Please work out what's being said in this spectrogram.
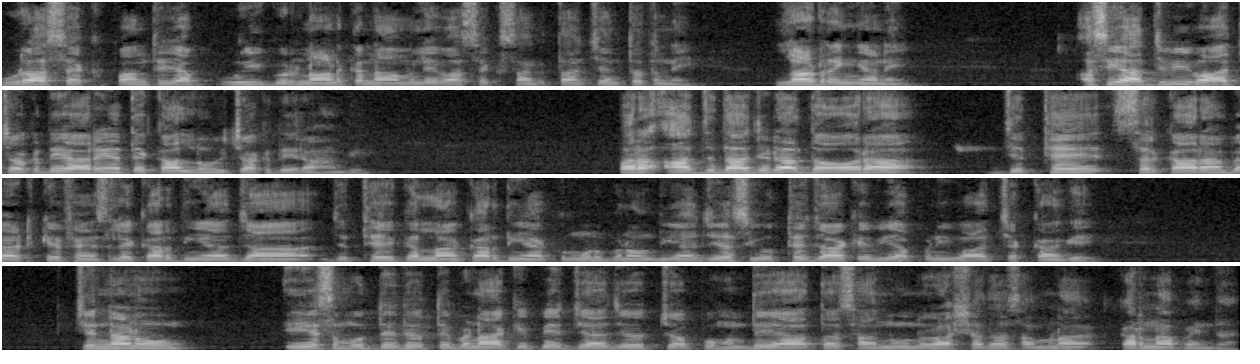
ਪੂਰਾ ਸਿੱਖ ਪੰਥ ਜਾਂ ਪੂਰੀ ਗੁਰੂ ਨਾਨਕ ਨਾਮ ਲੇਵਾ ਸਿੱਖ ਸੰਗਤਾਂ ਚਿੰਤਤ ਨੇ, ਲੜ ਰਹੀਆਂ ਨੇ। ਅਸੀਂ ਅੱਜ ਵੀ ਆਵਾਜ਼ ਚੁੱਕਦੇ ਆ ਰਹੇ ਹਾਂ ਤੇ ਕੱਲ ਨੂੰ ਵੀ ਚੱਕਦੇ ਰਹਾਂਗੇ। ਪਰ ਅੱਜ ਦਾ ਜਿਹੜਾ ਦੌਰ ਆ ਜਿੱਥੇ ਸਰਕਾਰਾਂ ਬੈਠ ਕੇ ਫੈਸਲੇ ਕਰਦੀਆਂ ਜਾਂ ਜਿੱਥੇ ਗੱਲਾਂ ਕਰਦੀਆਂ, ਕਾਨੂੰਨ ਬਣਾਉਂਦੀਆਂ, ਜੇ ਅਸੀਂ ਉੱਥੇ ਜਾ ਕੇ ਵੀ ਆਪਣੀ ਆਵਾਜ਼ ਚੱਕਾਂਗੇ। ਜਿਨ੍ਹਾਂ ਨੂੰ ਇਸ ਮੁੱਦੇ ਦੇ ਉੱਤੇ ਬਣਾ ਕੇ ਭੇਜਿਆ, ਜੇ ਉਹ ਚੁੱਪ ਹੁੰਦੇ ਆ, ਤਾਂ ਸਾਨੂੰ ਨਿਰਾਸ਼ਾ ਦਾ ਸਾਹਮਣਾ ਕਰਨਾ ਪੈਂਦਾ।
